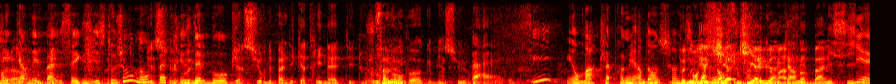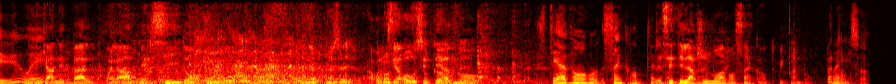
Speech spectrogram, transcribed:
enfin, les là- carnets de balles, ça existe toujours, non, Bien sûr, Patrice oui. Delbo Bien sûr, le bal des Catherinettes est toujours Enfin, en vogue, bien sûr. Bah, si. Et on marque la première danse sur un On peut demander qui a, Souffler qui a eu un un carnet de balles ici Qui a eu, Un ouais. carnet de balles, voilà, merci. Donc, euh, Il y en a plus à, à Roland Garros c'était avant, C'était avant 50. alors. c'était largement avant 50. Oui. Ah bon. pas Ouais. tant que ça.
